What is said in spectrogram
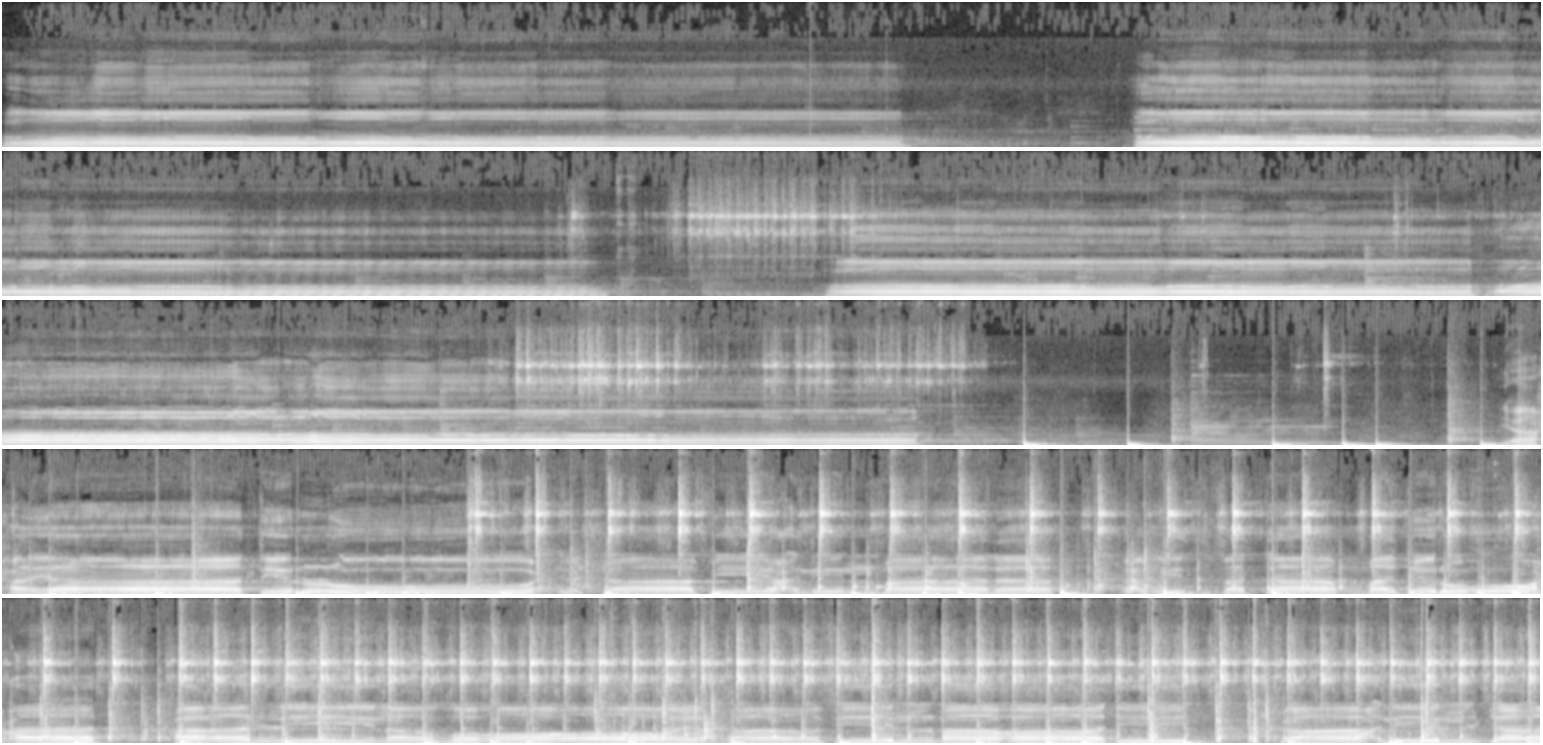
يا الروح يا شافع للملا أغث فتى مجروحا حري لضايا ما في المآدي؟ أشفع للجميع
